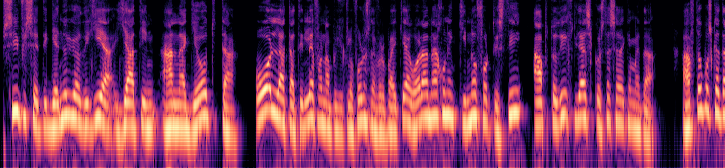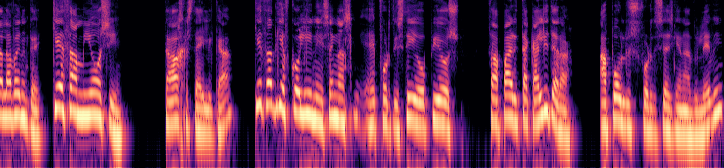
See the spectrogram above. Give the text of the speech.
ψήφισε την καινούργια οδηγία για την αναγκαιότητα όλα τα τηλέφωνα που κυκλοφορούν στην ευρωπαϊκή αγορά να έχουν κοινό φορτιστή από το 2024 και μετά. Αυτό όπως καταλαβαίνετε και θα μειώσει τα άχρηστα υλικά και θα διευκολύνει σε έναν φορτιστή ο οποίος θα πάρει τα καλύτερα από όλους τους φορτιστές για να δουλεύει,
